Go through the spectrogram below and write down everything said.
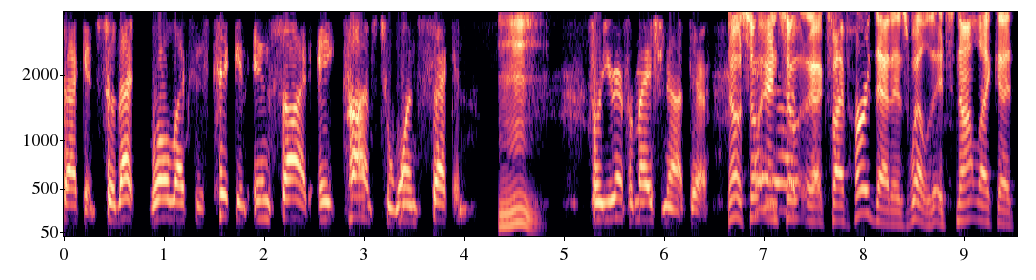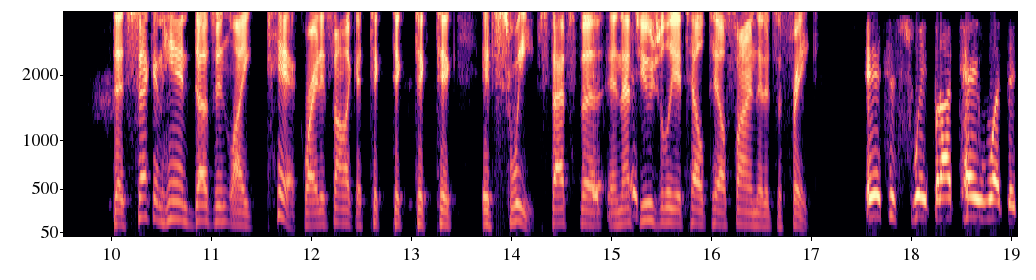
second. So that Rolex is ticking inside eight times to one second. Mm for your information out there. No, so and, and so because uh, I've heard that as well. It's not like a that second hand doesn't like tick, right? It's not like a tick tick tick tick. It sweeps. That's the and that's usually a telltale sign that it's a fake. It's a sweep, but I tell you what, the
